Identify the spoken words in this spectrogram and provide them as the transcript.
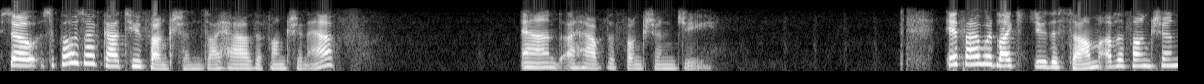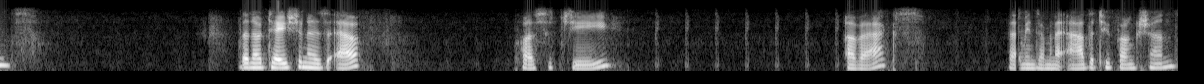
So suppose I've got two functions. I have the function f, and I have the function g. If I would like to do the sum of the functions, the notation is f plus g of x. That means I'm going to add the two functions.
